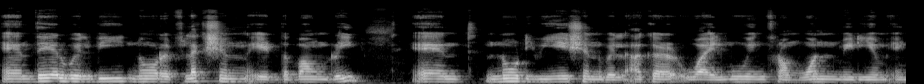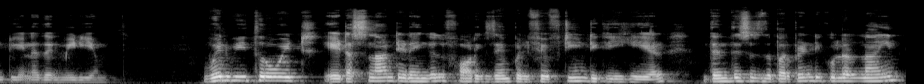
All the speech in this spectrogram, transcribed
and there will be no reflection at the boundary and no deviation will occur while moving from one medium into another medium when we throw it at a slanted angle for example 15 degree here then this is the perpendicular line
